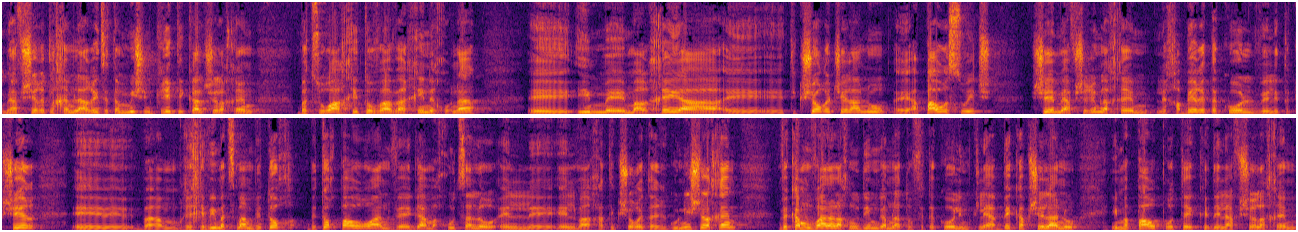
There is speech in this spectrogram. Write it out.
מאפשרת לכם להריץ את ה mission critical שלכם בצורה הכי טובה והכי נכונה. אה, עם אה, מערכי התקשורת אה, שלנו, ה PowerSwitch, שמאפשרים לכם לחבר את הכל ולתקשר ברכיבים עצמם בתוך, בתוך Power 1 וגם החוצה לו אל, אל מערך התקשורת הארגוני שלכם. וכמובן אנחנו יודעים גם לעטוף את הכל עם כלי ה backup שלנו, עם ה PowerProtect, כדי לאפשר לכם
